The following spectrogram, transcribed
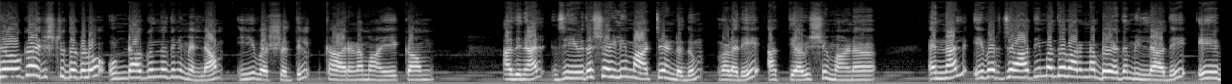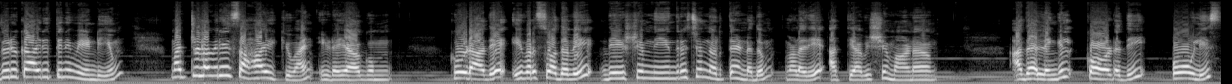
രോഗാരിഷ്ടതകളോ ഉണ്ടാകുന്നതിനുമെല്ലാം ഈ വർഷത്തിൽ കാരണമായേക്കാം. അതിനാൽ ജീവിതശൈലി മാറ്റേണ്ടതും വളരെ അത്യാവശ്യമാണ്. എന്നാൽ ഇവർ ജാതിമത വർണ ഭേദമില്ലാതെ ഏതൊരു കാര്യത്തിനു വേണ്ടിയും മറ്റുള്ളവരെ സഹായിക്കുവാൻ ഇടയാകും. കൂടാതെ ഇവർ സ്വതവേ ദേഷ്യം നിയന്ത്രിച്ചു നിർത്തേണ്ടതും വളരെ അത്യാവശ്യമാണ്. അതല്ലെങ്കിൽ കോടതി പോലീസ്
